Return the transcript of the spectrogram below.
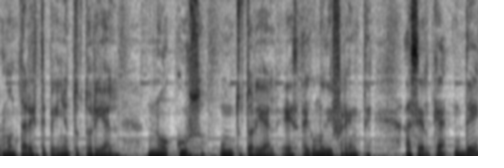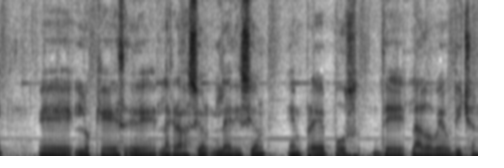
montar este pequeño tutorial, no curso, un tutorial, es algo muy diferente acerca de eh, lo que es eh, la grabación y la edición en pre-post de la Adobe Audition.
